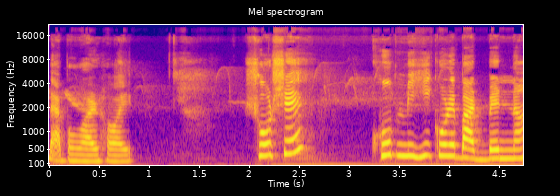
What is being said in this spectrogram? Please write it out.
ব্যবহার হয়। সর্ষে খুব মিহি করে বাটবেন না,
